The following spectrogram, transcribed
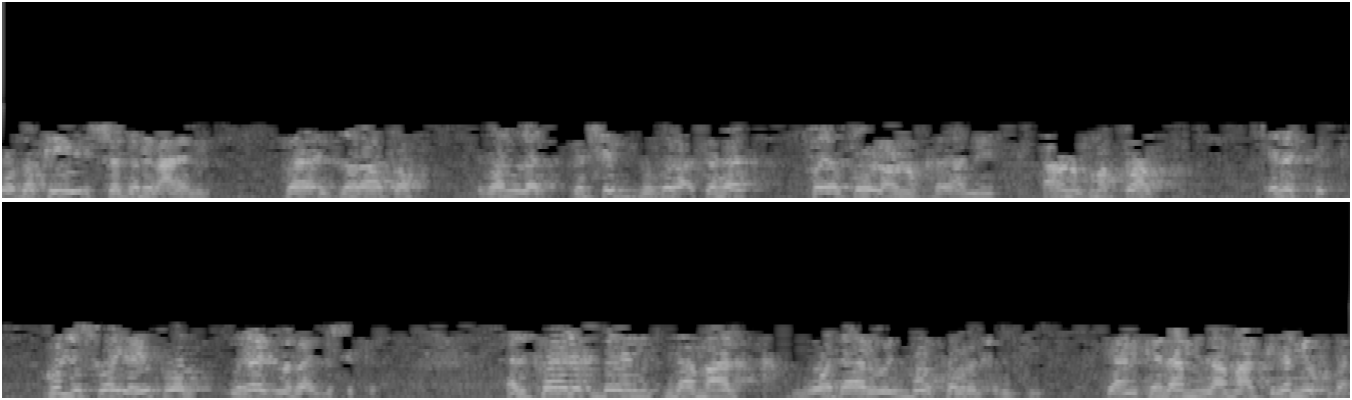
وبقي الشجر العالي. فالزرافة ظلت تشد برأسها فيطول عنقها يعني عنق مطاط إلاستيك. كل شوية يطول لغاية ما بقت بالشكل. الفارق بين لامارك وداروين هو الثورة الفرنسية. يعني كلام لامارك لم يقبل.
